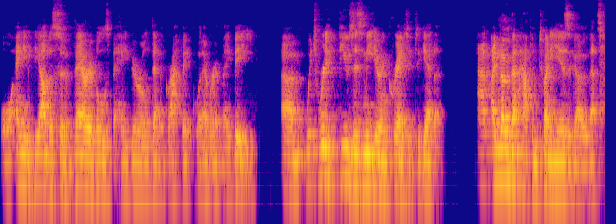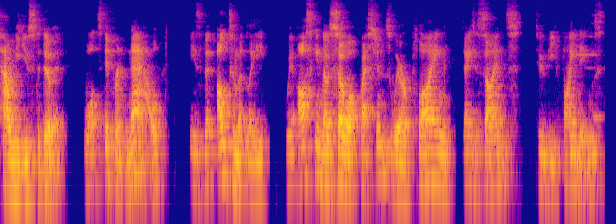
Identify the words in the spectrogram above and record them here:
or any of the other sort of variables, behavioral, demographic, whatever it may be, um, which really fuses media and creative together. And I know that happened 20 years ago. That's how we used to do it. What's different now is that ultimately we're asking those so what questions, we're applying data science to the findings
